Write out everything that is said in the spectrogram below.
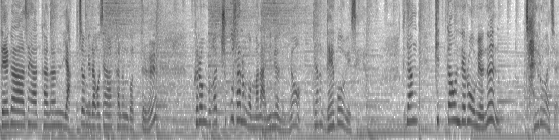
내가 생각하는 약점이라고 생각하는 것들 그런 거가 죽고 사는 것만 아니면은요 그냥 내버리세요. 그냥 빛 가운데로 오면은 자유로워져요.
